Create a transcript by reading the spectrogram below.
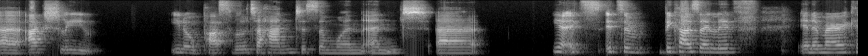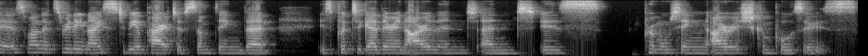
uh, actually, you know, possible to hand to someone. And uh, yeah, it's it's a because I live in America as well. It's really nice to be a part of something that is put together in Ireland and is promoting Irish composers.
